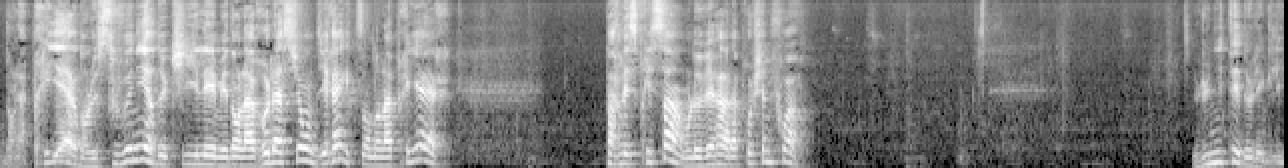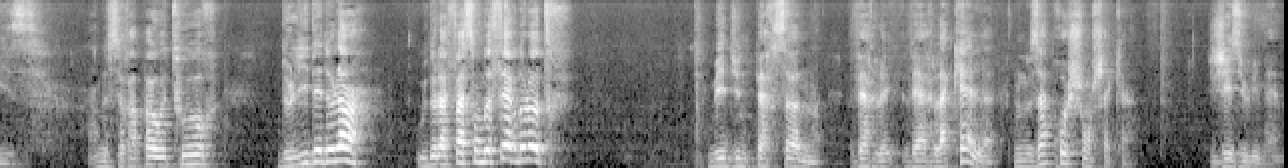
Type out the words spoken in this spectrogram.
Dans la prière, dans le souvenir de qui il est, mais dans la relation directe, dans la prière, par l'Esprit Saint, on le verra la prochaine fois. L'unité de l'Église ne sera pas autour de l'idée de l'un, ou de la façon de faire de l'autre, mais d'une personne vers, laquelle nous nous approchons chacun, Jésus lui-même.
